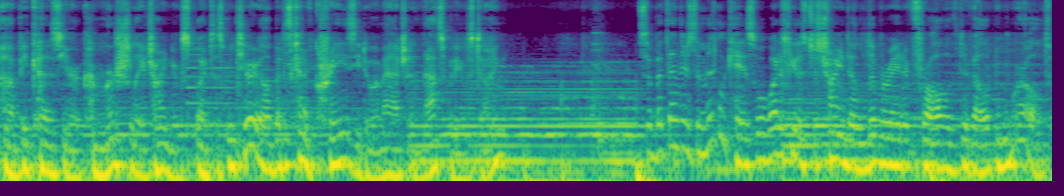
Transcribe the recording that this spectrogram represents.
uh, because you're commercially trying to exploit this material, but it's kind of crazy to imagine that's what he was doing. So, but then there's the middle case. Well, what if he was just trying to liberate it for all of the developing world?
